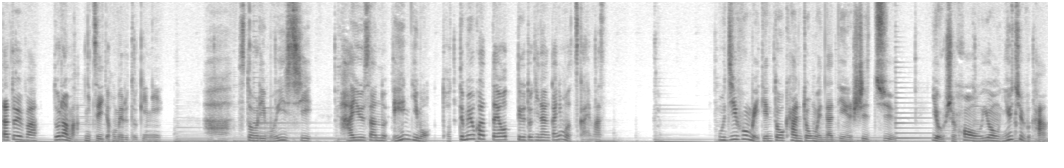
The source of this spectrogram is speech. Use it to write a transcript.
例えばドラマについて褒めるときに「ああストーリーもいいし俳優さんの演技もとっても良かったよ」っていう時なんかにも使えます。我几乎每天都看中文的电视剧，有时候用 YouTube 看。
